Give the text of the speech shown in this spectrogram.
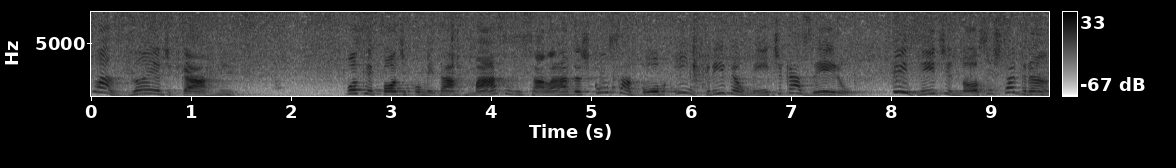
lasanha de carne. Você pode encomendar massas e saladas com sabor incrivelmente caseiro. Visite nosso Instagram,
